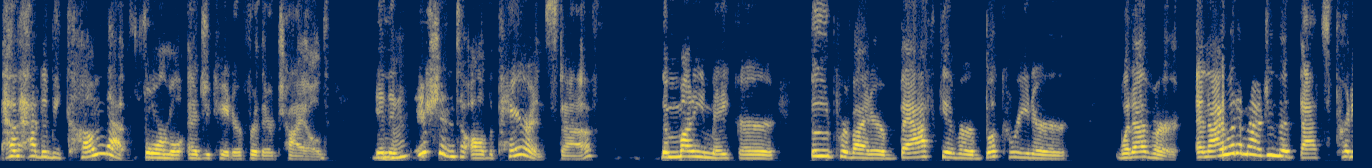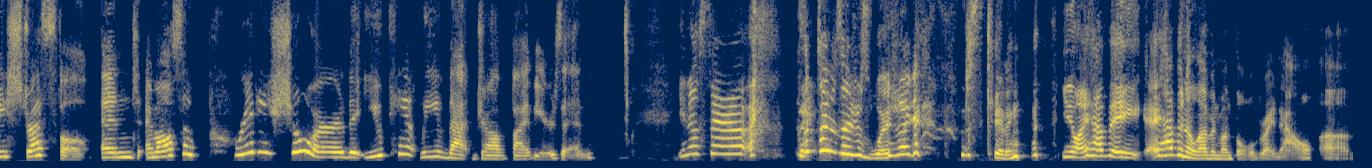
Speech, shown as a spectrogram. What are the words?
have had to become that formal educator for their child. In mm-hmm. addition to all the parent stuff, the money maker, food provider, bath giver, book reader, whatever. And I would imagine that that's pretty stressful. And I'm also pretty sure that you can't leave that job five years in. You know, Sarah, sometimes I just wish I could. I'm just kidding. You know, I have a I have an 11 month old right now, um,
